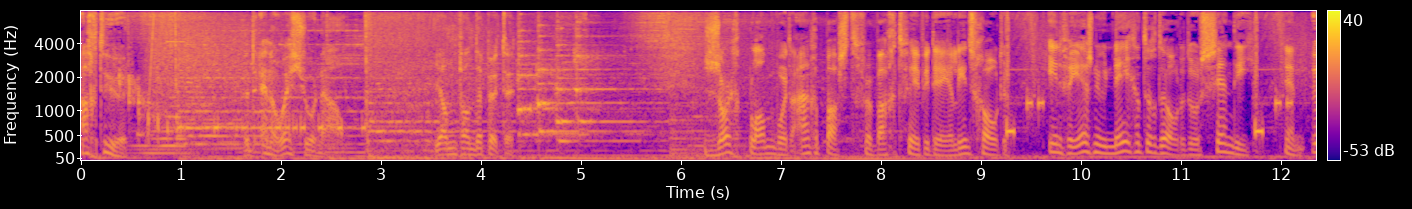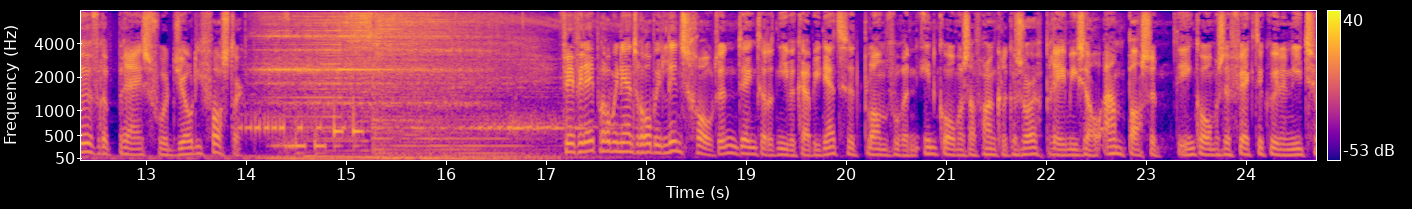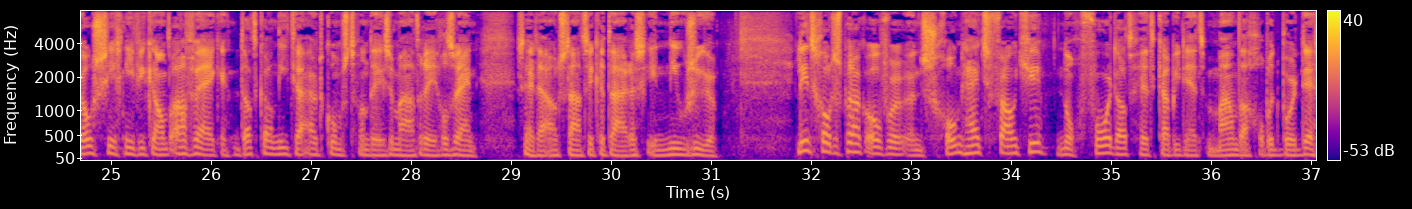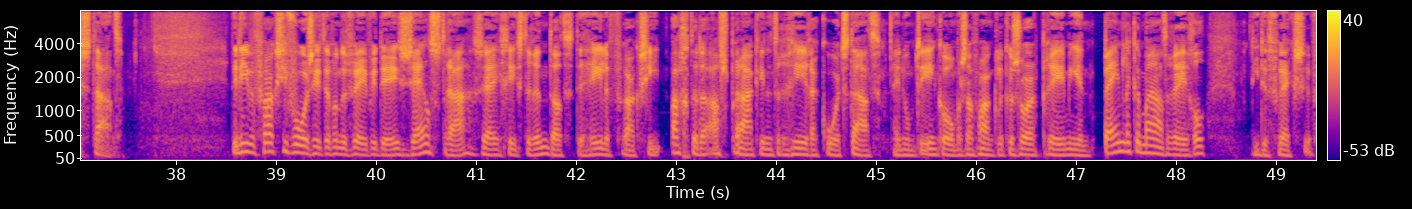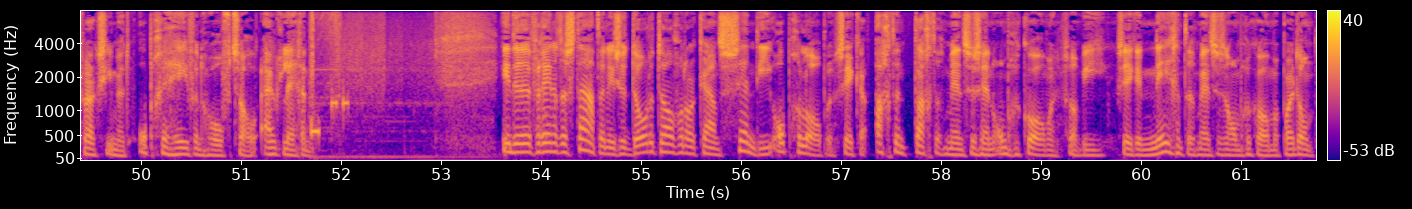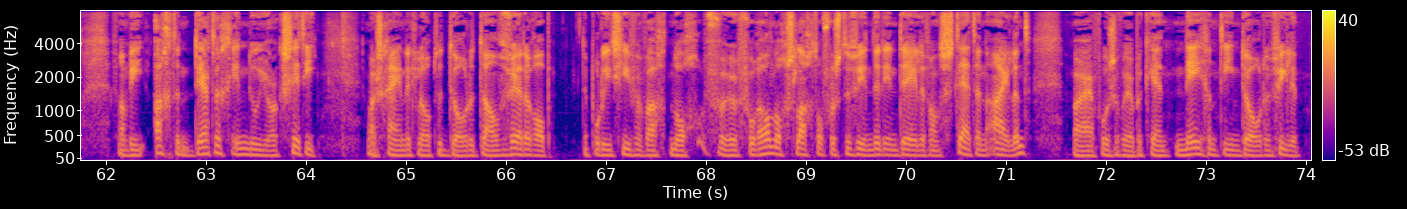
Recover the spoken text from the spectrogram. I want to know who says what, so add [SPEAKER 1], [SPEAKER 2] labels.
[SPEAKER 1] 8 uur. Het NOS-journaal. Jan van der Putten.
[SPEAKER 2] Zorgplan wordt aangepast, verwacht VVD Linschoten. In VS nu 90 doden door Sandy. En oeuvreprijs voor Jodie Foster. VVD-prominent Robin Linschoten denkt dat het nieuwe kabinet het plan voor een inkomensafhankelijke zorgpremie zal aanpassen. De inkomenseffecten kunnen niet zo significant afwijken. Dat kan niet de uitkomst van deze maatregel zijn, zei de oud-staatssecretaris in Nieuwsuur. Linschoten sprak over een schoonheidsfoutje nog voordat het kabinet maandag op het bordes staat. De nieuwe fractievoorzitter van de VVD, Zeilstra, zei gisteren dat de hele fractie achter de afspraak in het regeerakkoord staat. Hij noemt de inkomensafhankelijke zorgpremie een pijnlijke maatregel die de fractie met opgeheven hoofd zal uitleggen. In de Verenigde Staten is het dodental van orkaan Sandy opgelopen. Zeker 88 mensen zijn omgekomen, van wie zeker 90 mensen zijn omgekomen, pardon, van wie 38 in New York City. Waarschijnlijk loopt het dodental verder op. De politie verwacht nog, vooral nog slachtoffers te vinden in delen van Staten Island, waar voor zover bekend 19 doden vielen.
